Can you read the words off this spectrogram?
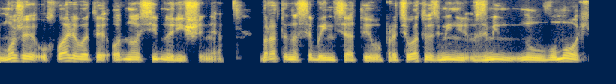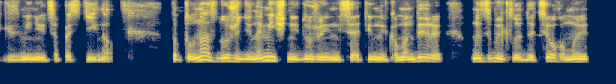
може ухвалювати одноосібне рішення, брати на себе ініціативу, працювати в зміні в змін ну, в умовах, які змінюються постійно. Тобто, у нас дуже динамічні, дуже ініціативні командири. Ми звикли до цього. Ми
